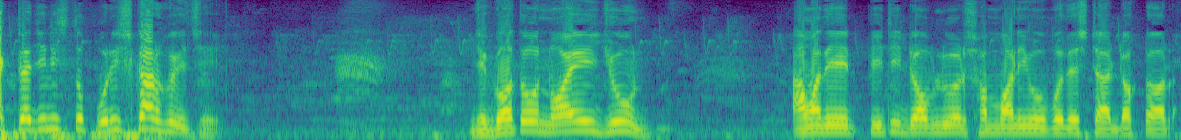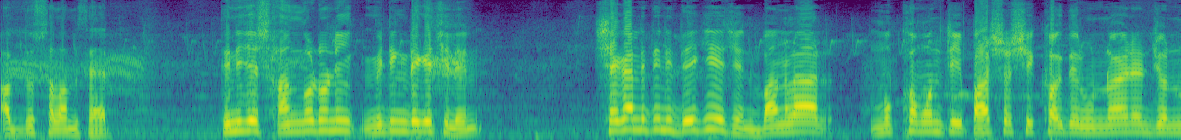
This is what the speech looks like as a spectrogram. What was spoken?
একটা জিনিস তো পরিষ্কার হয়েছে, যে গত নয়ই জুন আমাদের পিটিডব্লিউর সম্মানীয় উপদেষ্টা ডক্টর আব্দুল সালাম স্যার, তিনি যে সাংগঠনিক মিটিং ডেকেছিলেন, সেখানে তিনি দেখিয়েছেন বাংলার মুখ্যমন্ত্রী পার্শ্ব শিক্ষকদের উন্নয়নের জন্য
